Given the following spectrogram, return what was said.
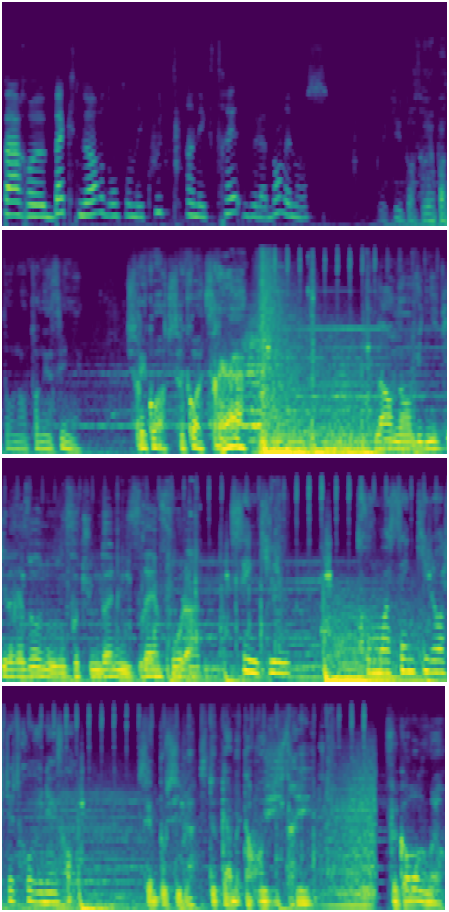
par euh, Bac Nord dont on écoute un extrait de la bande-annonce. Qui toi serais pas ton, ton insigne? Tu serais quoi? Tu serais quoi? Tu serais rien Là, on a envie de niquer le réseau, nous. Faut que tu me donnes une vraie info, là. 5 kilos. Trouve-moi 5 kilos, je te trouve une info. C'est impossible. Cette cam est enregistrée. Fais comment, nous, là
